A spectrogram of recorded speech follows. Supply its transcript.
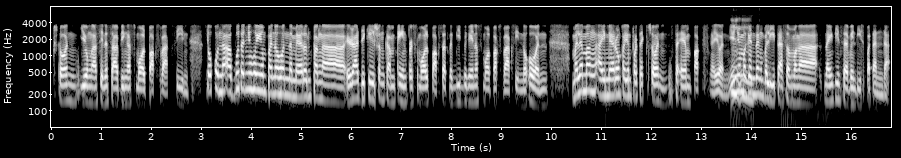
protection yung uh, sinasabing uh, smallpox vaccine. So kung naabutan niyo ho yung panahon na meron pang uh, eradication campaign for smallpox at nagbibigay ng smallpox vaccine noon, malamang ay meron kayong protection sa Mpox ngayon. Yun yung magandang balita sa mga 1970s patanda.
